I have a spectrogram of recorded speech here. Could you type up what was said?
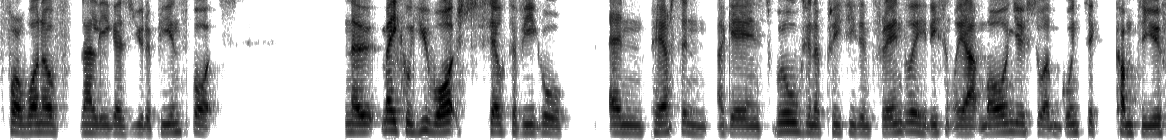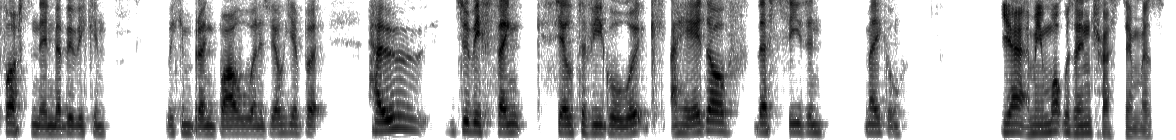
for one of La Liga's European spots. Now, Michael, you watched Celta Vigo in person against Wolves in a pre-season friendly recently at Molineux. So I'm going to come to you first, and then maybe we can we can bring Barlow in as well here. But how do we think Celta Vigo look ahead of this season, Michael? Yeah, I mean, what was interesting was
